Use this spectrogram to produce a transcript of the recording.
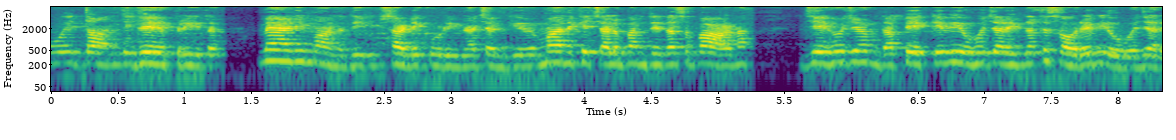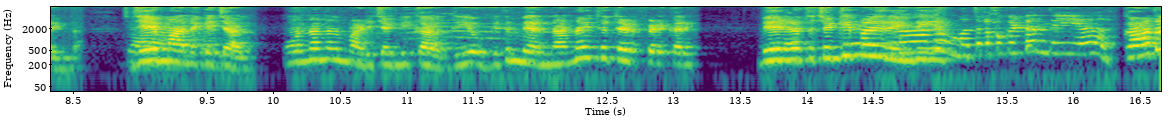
ਉਹ ਇਦਾਂ ਆਂਦੇ। ਵੇ ਪ੍ਰੀਤ ਮੈਂ ਨਹੀਂ ਮੰਨਦੀ ਵੀ ਸਾਡੀ ਕੁੜੀ ਨਾ ਚੰਗੀ ਹੋਵੇ। ਮੰਨ ਕੇ ਚੱਲ ਬੰਦੇ ਦਾ ਸੁਭਾਅ ਨਾ ਜਿਹੋ ਜਿਹਾ ਹੁੰਦਾ ਪੇਕੇ ਵੀ ਉਹੋ ਜਿਹਾ ਰਹਿੰਦਾ ਤੇ ਸਹੁਰੇ ਵੀ ਉਹੋ ਜਿਹਾ ਰਹਿੰਦਾ। ਜੇ ਮੰਨ ਕੇ ਚੱਲ ਉਹਨਾਂ ਨਾਲ ਮਾੜੀ ਚੰਗੀ ਕਰਦੀ ਹੋਊਗੀ ਤੇ ਮੇਰੇ ਨਾਲ ਨਾ ਇੱਥੇ ਤੜਫੜ ਕਰੇ। ਮੇਰੇ ਨਾਲ ਤਾਂ ਚੰਗੀ ਭਲੀ ਰਹਿੰਦੀ ਆ। ਮਤਲਬ ਕੱਢਣ ਦੇ ਆ? ਕਾਹਦਾ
